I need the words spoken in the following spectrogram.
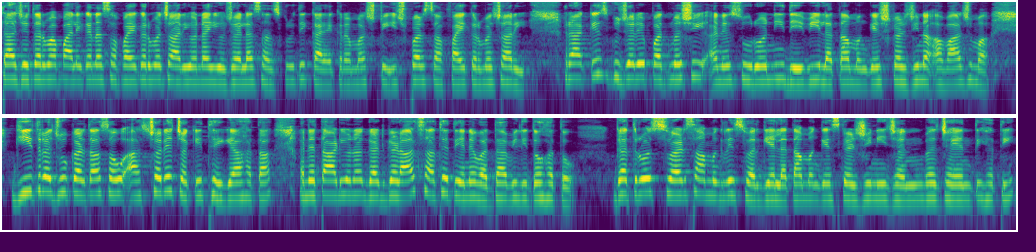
તાજેતરમાં પાલિકાના સફાઈ કર્મચારીઓના યોજાયેલા સાંસ્કૃતિક કાર્યક્રમમાં સ્ટેજ પર સફાઈ કર્મચારી રાકેશ ગુજરે, પદ્મશ્રી અને સુરોની દેવી લતા મંગેશકરજીના અવાજમાં ગીત રજૂ કરતા સૌ આશ્ચર્યચકિત થઈ ગયા હતા અને તાળીઓના ગડગડાટ સાથે તેને વધાવી લીધો હતો. ગતરોજ સ્વર સામગ્રી સ્વર્ગીય લતા મંગેશકરજીની જન્મ જયંતિ હતી.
